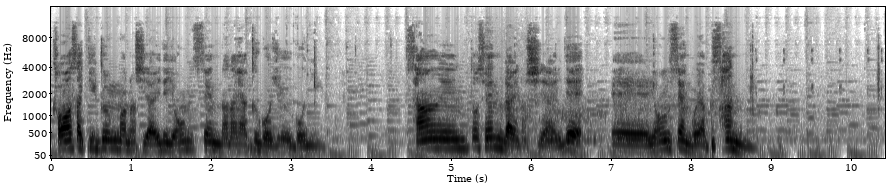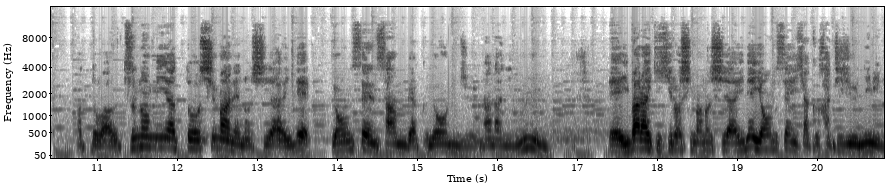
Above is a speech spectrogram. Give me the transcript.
川崎群馬の試合で4755人、三円と仙台の試合で、えー、4503人、あとは宇都宮と島根の試合で4347人、えー、茨城、広島の試合で4182人、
